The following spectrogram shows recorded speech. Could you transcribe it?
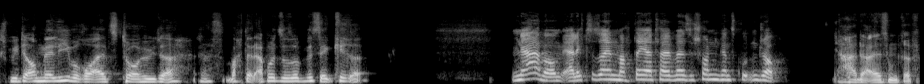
er spielt ja auch mehr Libero als Torhüter. Das macht dann ab und zu so ein bisschen kirre. Ja, aber um ehrlich zu sein, macht er ja teilweise schon einen ganz guten Job. Ja, hat er alles im Griff.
